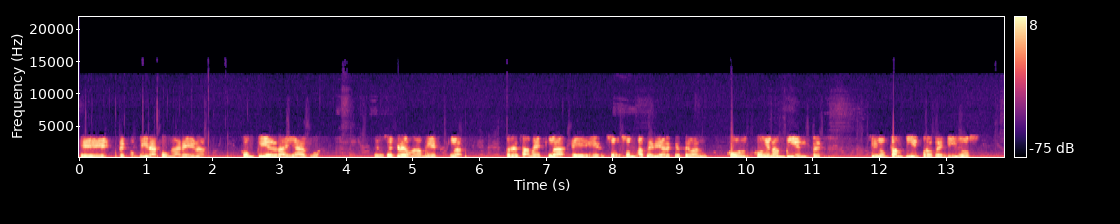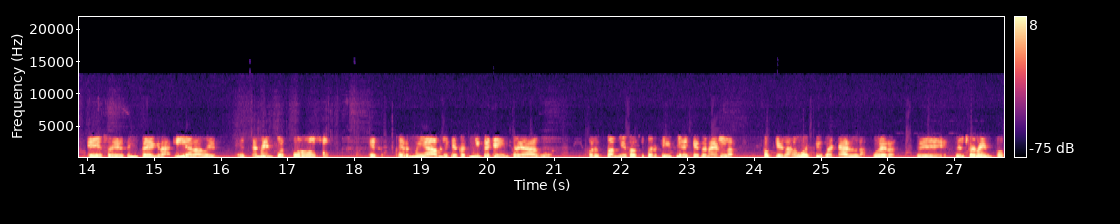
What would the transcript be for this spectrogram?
eh, se combina con arena, con piedra y agua. Eso se crea una mezcla. Pero esa mezcla eh, son, son, materiales que se van con, con el ambiente. Si no están bien protegidos, que se desintegra y a la vez el cemento es poroso, es permeable, que permite que entre agua. Pero también esa superficie hay que tenerla porque el agua hay que sacarla fuera de, del cemento,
